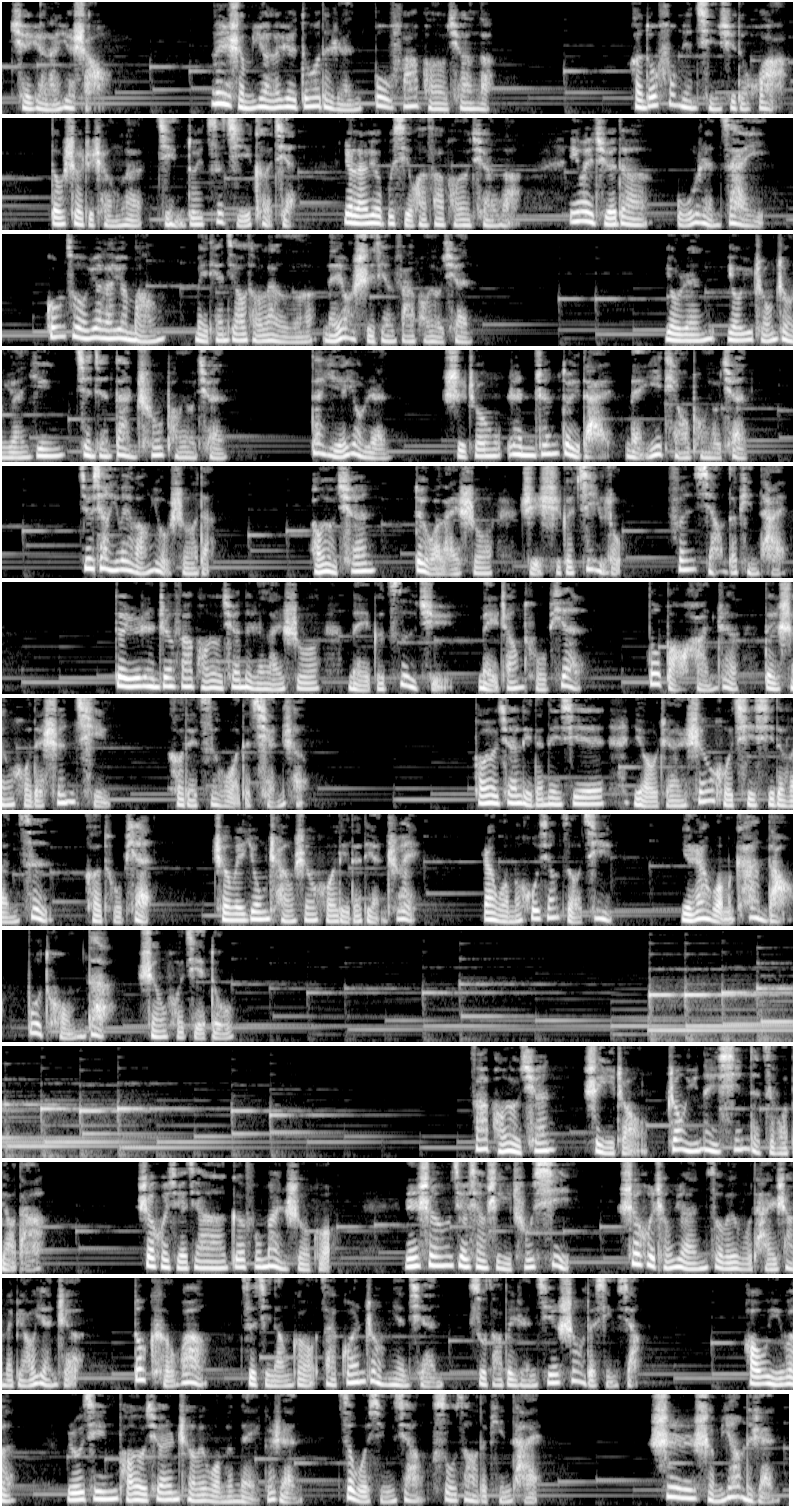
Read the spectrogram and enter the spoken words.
却越来越少。为什么越来越多的人不发朋友圈了？很多负面情绪的话，都设置成了仅对自己可见，越来越不喜欢发朋友圈了，因为觉得无人在意。工作越来越忙，每天焦头烂额，没有时间发朋友圈。有人由于种种原因渐渐淡出朋友圈，但也有人始终认真对待每一条朋友圈。就像一位网友说的：“朋友圈。”对我来说，只是个记录、分享的平台。对于认真发朋友圈的人来说，每个字句、每张图片，都饱含着对生活的深情和对自我的虔诚。朋友圈里的那些有着生活气息的文字和图片，成为庸常生活里的点缀，让我们互相走近，也让我们看到不同的生活解读。发朋友圈是一种忠于内心的自我表达。社会学家戈夫曼说过：“人生就像是一出戏，社会成员作为舞台上的表演者，都渴望自己能够在观众面前塑造被人接受的形象。”毫无疑问，如今朋友圈成为我们每个人自我形象塑造的平台。是什么样的人？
